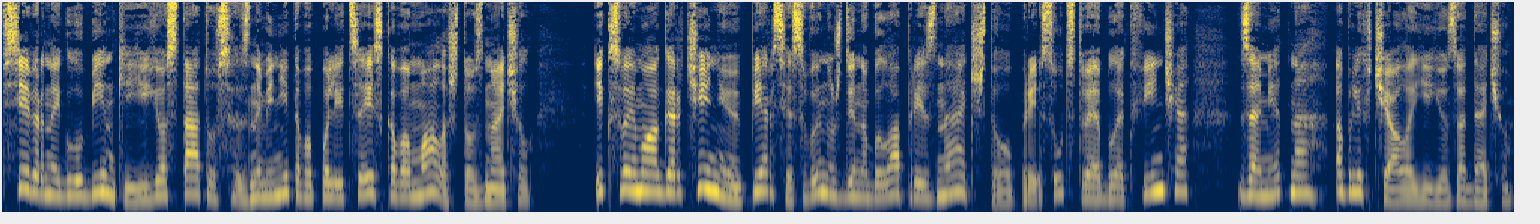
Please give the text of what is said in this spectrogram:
В северной глубинке ее статус знаменитого полицейского мало что значил, и к своему огорчению Персис вынуждена была признать, что присутствие Блэкфинча заметно облегчало ее задачу.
